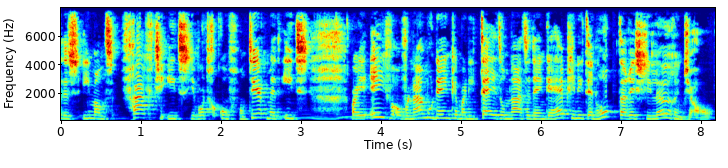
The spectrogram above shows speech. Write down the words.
dus iemand vraagt je iets, je wordt geconfronteerd met iets waar je even over na moet denken, maar die tijd om na te denken heb je niet. En hop, daar is je leugentje al.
